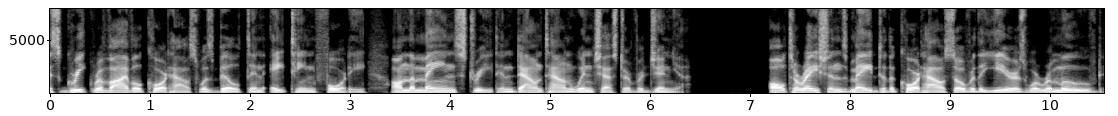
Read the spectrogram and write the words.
This Greek Revival courthouse was built in 1840 on the main street in downtown Winchester, Virginia. Alterations made to the courthouse over the years were removed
